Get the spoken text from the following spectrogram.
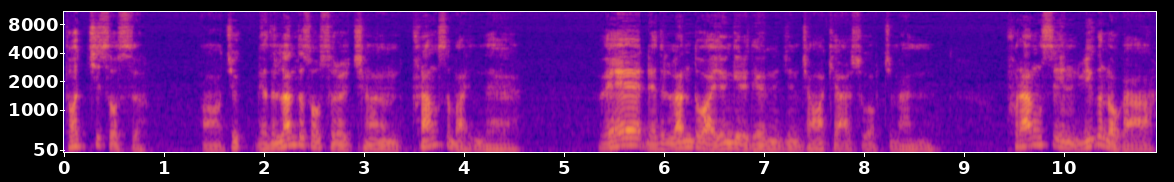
더치 소스, 어, 즉 네덜란드 소스를 칭하는 프랑스 말인데 왜 네덜란드와 연결이 되었는지는 정확히 알 수가 없지만 프랑스인 위그노가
